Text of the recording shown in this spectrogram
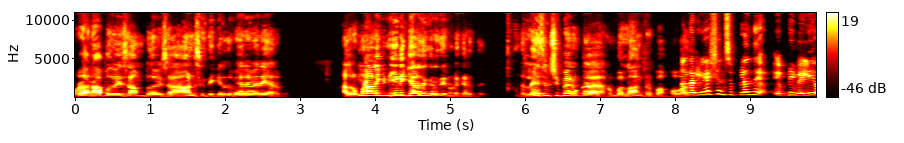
ஒரு நாற்பது வயசு ஐம்பது வயசு ஆண் சிந்திக்கிறது வேற வேறையா இருக்கும். அது ரொம்ப நாளைக்கு நீடிக்காதுங்கிறது என்னோட கருத்து. அந்த ரிலேஷன்ஷிப்பே ரொம்ப ரொம்ப லாங் ட்ரிப்பாக போவாது. அந்த ரிலேஷன்ஷிப்ல இருந்து எப்படி வெளியே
